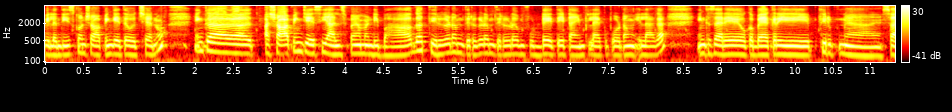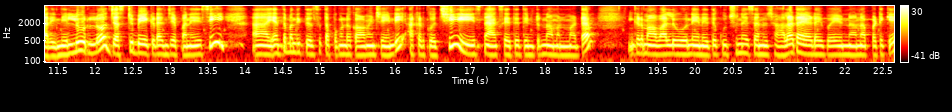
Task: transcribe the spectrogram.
వీళ్ళని తీసుకొని షాపింగ్ అయితే వచ్చాను. ఇంకా ఆ షాపింగ్ చేసి అలసిపోయామండి. బాగా తిరగడం తిరగడం తిరగడం ఫుడ్ అయితే టైంకి లేకపోవడం ఇలాగా. ఇంకా సరే ఒక బేకరీ తిరు సారీ నెల్లూరులో జస్ట్ బేక్డ్ అని చెప్పనేసి ఎంతమందికి తెలుసో తప్పకుండా కామెంట్ చేయండి. అక్కడికి వచ్చి స్నాక్స్ అయితే తింటున్నాం అనమాట ఇక్కడ మా వాళ్ళు నేనైతే కూర్చునేసాను. చాలా టైర్డ్ అయిపోయి ఉన్నాను అప్పటికే.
